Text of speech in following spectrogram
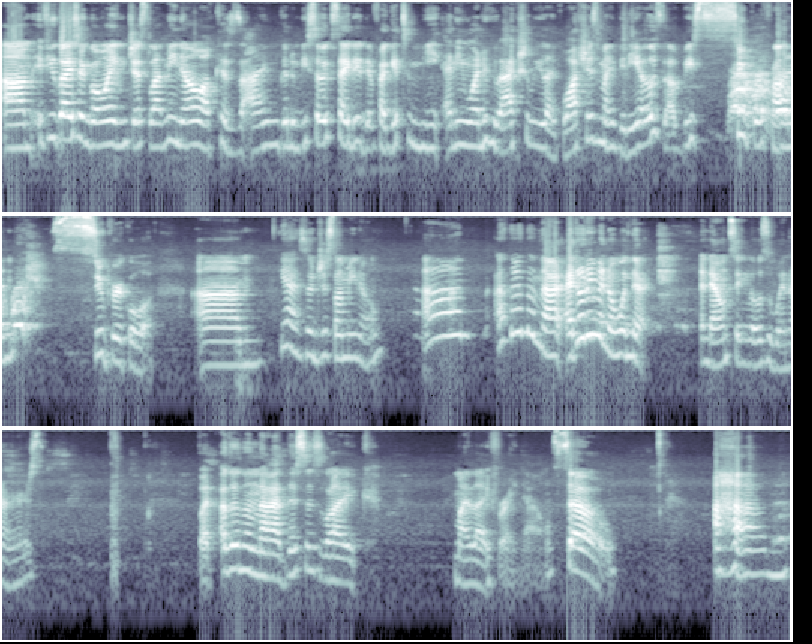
Um, if you guys are going, just let me know because I'm going to be so excited if I get to meet anyone who actually like watches my videos. That would be super fun. Super cool. Um, yeah, so just let me know. Um, other than that, I don't even know when they're... announcing those winners. But other than that, this is like my life right now. So, um,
